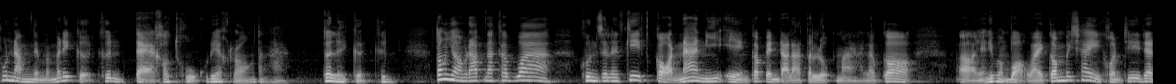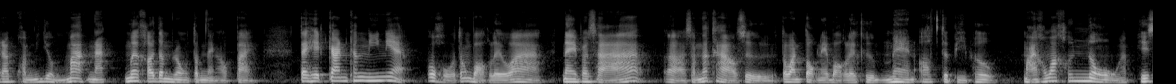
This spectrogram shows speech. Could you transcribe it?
ผู้นำเนี่ยมันไม่ได้เกิดขึ้น แต่เขาถูกเรียกร้องต่างหากก็เลยเกิดขึ้น ต้องยอมรับนะครับว่าคุณเซเลนสกี้ก่อนหน้านี้เองก็เป็นดาราตลกมา แล้วก็ออย่างที่ผมบอกไว้ก็ไม่ใช่คนที่ได้รับความนิยมมากนัก เมื่อเขาดำรงตำแหน่งออกไป แต่เหตุการณ์ครั้งนี้เนี่ยโอ้โห ต้องบอกเลยว่า ในภาษาสำนักข่าวสื่อตะวันตกเนี่ยบอกเลยคือ man of the people หมายความว่าเขา know ครับ his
